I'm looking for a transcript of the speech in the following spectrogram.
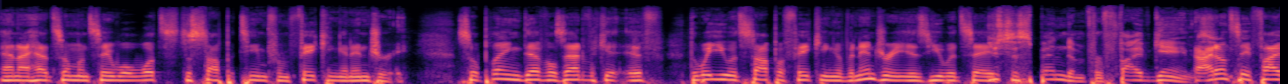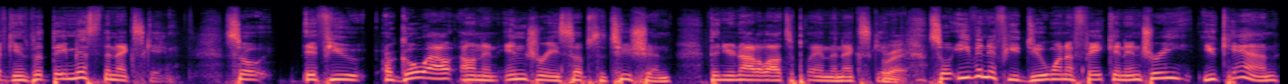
and I had someone say, well, what's to stop a team from faking an injury? So playing devil's advocate, if the way you would stop a faking of an injury is you would say, You suspend them for five games. I don't say five games, but they miss the next game. So if you or go out on an injury substitution, then you're not allowed to play in the next game. Right. So even if you do want to fake an injury, you can,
